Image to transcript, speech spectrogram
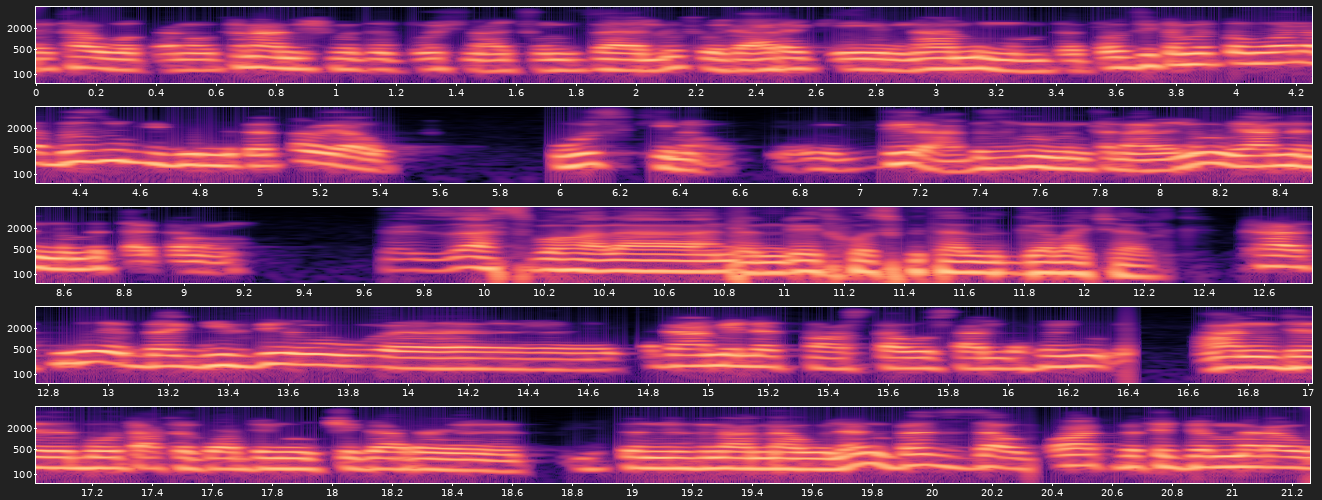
የታወቀ ነው። ትናንሽ መጠጦች ናቸው እዛ ያሉት፣ ወደ አረቄ ምናምን ነው የምጠጣው። እዚህ ከመጣሁ በኋላ ብዙ ጊዜ የምጠጣው ያው ውስኪ ነው፣ ቢራ ብዙም እንትን አልልም። ያንን ነው የምጠቀመው። ከዛስ በኋላ እንዴት ሆስፒታል ልገባ ቻልክ? በጊዜው ቅዳሜ ዕለት ነው አስታውሳለሁኝ። አንድ ቦታ ከጓደኞች ጋር ስንዝናና ውለን በዛው ጠዋት በተጀመረው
